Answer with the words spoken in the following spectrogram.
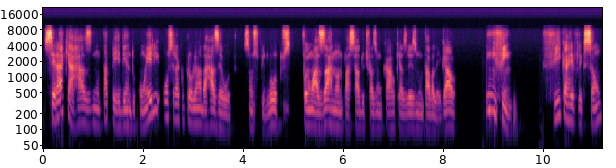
Será que a Haas não está perdendo com ele ou será que o problema da Haas é outro? São os pilotos? Foi um azar no ano passado de fazer um carro que às vezes não estava legal? Enfim, fica a reflexão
